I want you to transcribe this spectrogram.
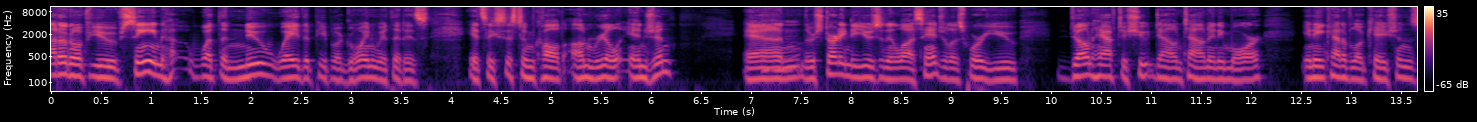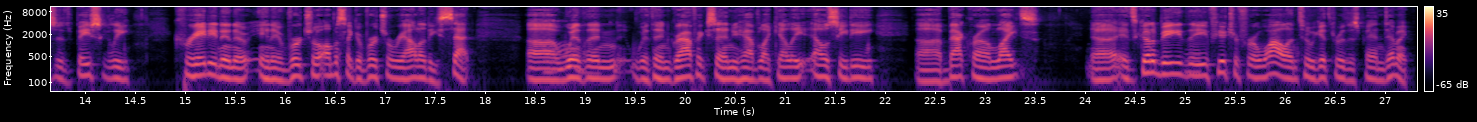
I don't know if you've seen what the new way that people are going with it is. It's a system called Unreal Engine, and mm-hmm. they're starting to use it in Los Angeles, where you don't have to shoot downtown anymore. Any kind of locations. It's basically created in a in a virtual, almost like a virtual reality set uh, oh. within within graphics, and you have like LCD uh, background lights uh, it's going to be the future for a while until we get through this pandemic.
